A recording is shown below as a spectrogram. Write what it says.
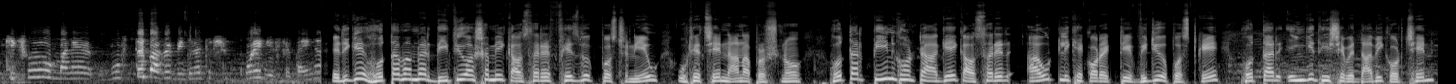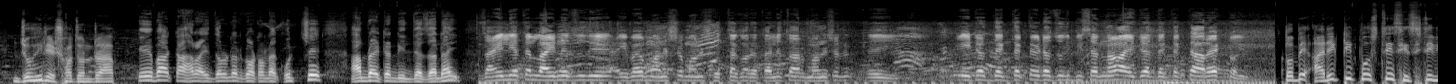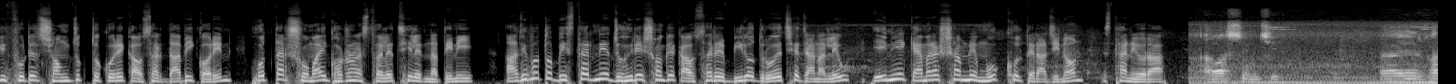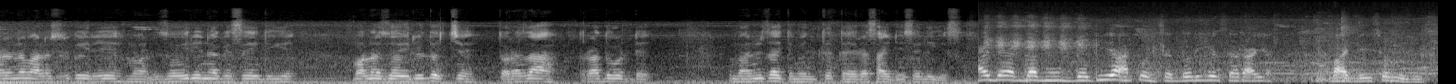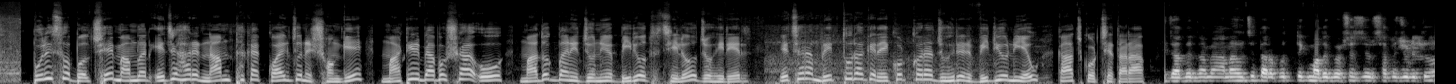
কিছু মানে বুঝতে পারবে বিধায়ক করে গেছে তাই না? এদিকে হত্যা মামলার দ্বিতীয় আসামি কাউসারের ফেসবুক পোস্ট নিয়েও উঠেছে নানা প্রশ্ন। হত্যার তিন ঘণ্টা আগে কাউসারের আউট লিখে করা একটি ভিডিও পোস্টকে হত্যার ইঙ্গিত হিসেবে দাবি করছেন জহিরের স্বজনরা। কে বা কাহারা এই ধরনের ঘটনা ঘটছে আমরা এটা নিন্দা জানাই। জাহিলিয়াতের লাইনে যদি এইভাবে মানুষের মানুষ হত্যা করে তাহলে তো আর মানুষের এই এইটা দেখ দেখতে এটা যদি বিচার না হয় এটা দেখ দেখতে আর একটা হইবে। তবে আরেকটি পোস্টে সিসিটিভি ফুটেজ সংযুক্ত করে কাউসার দাবি করেন হত্যার সময় ঘটনাস্থলে ছিলেন না তিনি। আধিপত্য বিস্তার নিয়ে জহিরের সঙ্গে কাউসারের বিরোধ রয়েছে জানালেও এই নিয়ে ক্যামেরার সামনে মুখ খুলতে রাজি নন স্থানীয়রা। আওয়াজ শুনছি। আহ, এর কারণে মানুষের কইরে ম- জহিরি না গেছে এইদিকে। মনে জহিরি ধরছে। তোরা যা তোরা দৌড় দে। মানুষ যাইতে মিলতে সাইডে চলে গেছে পুলিশও বলছে, মামলার এজাহারের নাম থাকা কয়েকজনের সঙ্গে মাটির ব্যবসা ও মাদক বাণিজ্য নিয়ে বিরোধ ছিল জহিরের। এছাড়া মৃত্যুর আগে রেকর্ড করা জহিরের ভিডিও নিয়েও কাজ করছে তারা। যাদের নামে আনা হয়েছে, তারা প্রত্যেক মাদক ব্যবসার সাথে জড়িত।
